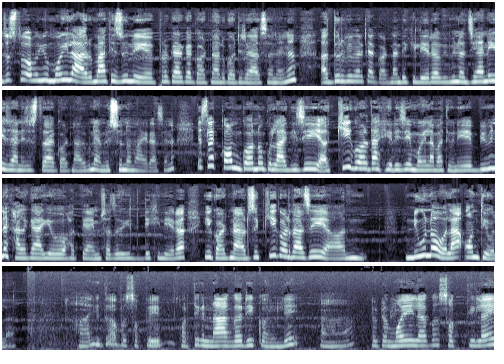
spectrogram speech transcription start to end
जस्तो अब यो महिलाहरूमाथि जुन प्रकारका घटनाहरू घटिरहेछन् होइन दुर्व्यवहारका घटनादेखि लिएर विभिन्न ज्यानै जाने जस्ता घटनाहरू पनि हामीले सुन्नमा आइरहेको छ होइन। यसलाई कम गर्नको लागि चाहिँ के गर्दाखेरि चाहिँ महिलामाथि हुने विभिन्न खालका यो हत्या हिंसादेखि लिएर यो घटनाहरू चाहिँ के गर्दा चाहिँ न्यून होला अन्त्य होला? यो त अब सबै प्रत्येक नागरिकहरूले एउटा महिलाको शक्तिलाई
